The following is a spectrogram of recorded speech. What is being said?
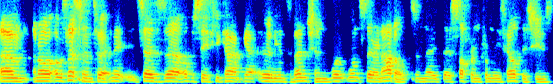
Um, and I, I, was listening to it, and it, it says uh, obviously if you can't get early intervention, once they're an adult and they're, they're suffering from these health issues,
